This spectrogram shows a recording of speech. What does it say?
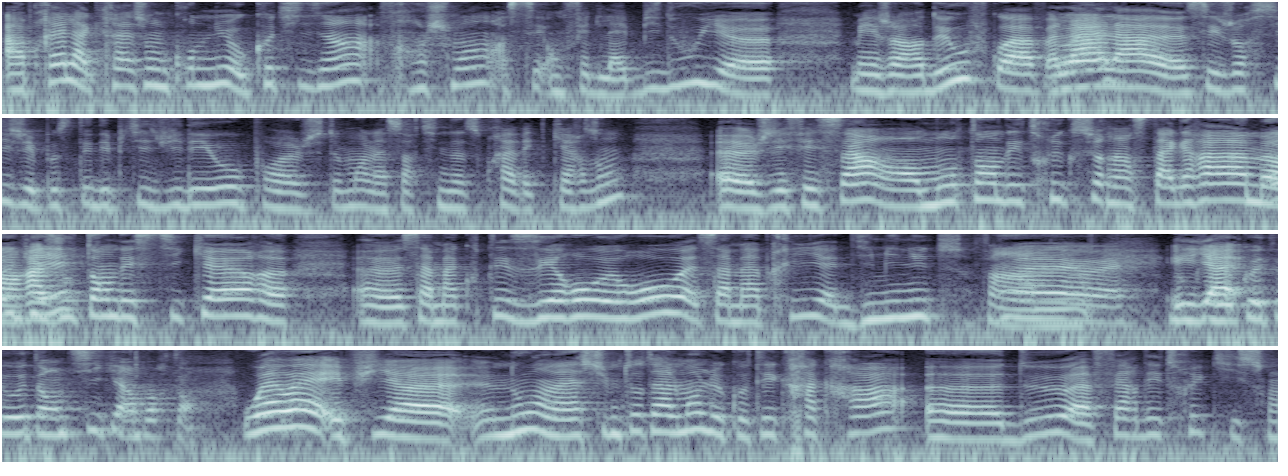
après la création de contenu au quotidien franchement c'est on fait de la bidouille mais genre de ouf quoi là là ces jours-ci j'ai posté des petites vidéos pour justement la sortie de notre spray avec Kerzon euh, j'ai fait ça en montant des trucs sur Instagram, en rajoutant des stickers. Euh, euh, ça m'a coûté 0 euros, ça m'a pris 10 minutes. Enfin, ouais, Et il y a le côté authentique important. Ouais, ouais. Et puis nous, on assume totalement le côté cracra de faire des trucs qui sont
